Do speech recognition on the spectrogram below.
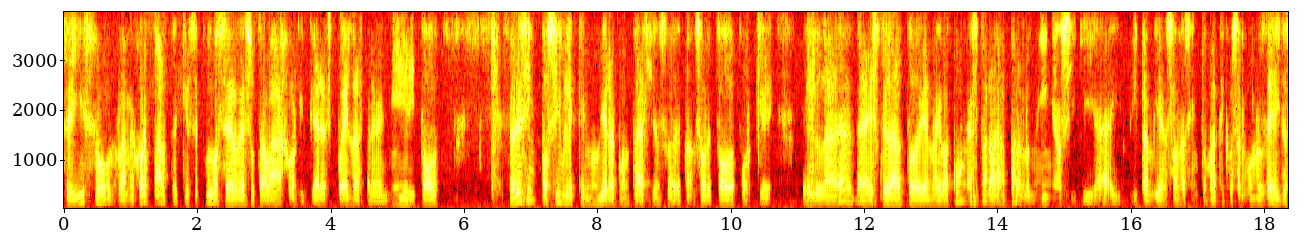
se hizo la mejor parte que se pudo hacer de su trabajo, limpiar escuelas, prevenir y todo. Pero es imposible que no hubiera contagios, sobre todo porque el, a esta edad todavía no hay vacunas para, para los niños y, también son asintomáticos algunos de ellos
